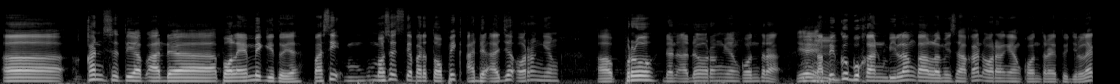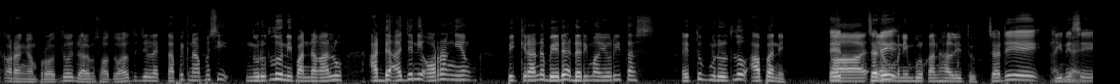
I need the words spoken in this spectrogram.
Eh kan setiap ada polemik gitu ya, pasti maksudnya setiap ada topik ada aja orang yang eh, pro dan ada orang yang kontra. Iya. Tapi gue bukan bilang kalau misalkan orang yang kontra itu jelek, orang yang pro itu dalam suatu hal itu jelek. Tapi kenapa sih menurut lu nih pandangan lu ada aja nih orang yang pikirannya beda dari mayoritas. Itu menurut lu apa nih? Eh, eh, jadi- yang menimbulkan hal itu. Jadi gini Anjay. sih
